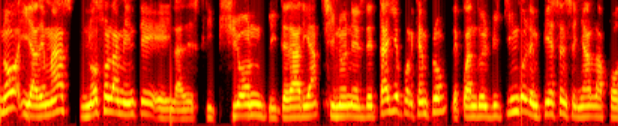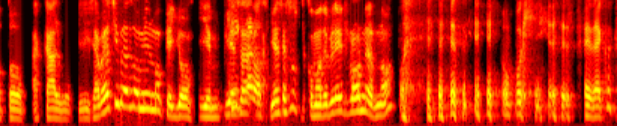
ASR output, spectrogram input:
No, y además, no solamente en la descripción literaria, sino en el detalle, por ejemplo, de cuando el vikingo le empieza a enseñar la foto a Calvo. Y dice, a ver si ves lo mismo que yo, y empieza, y eso es como de Blade Runner, ¿no? un poquito, estoy de, acuerdo,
